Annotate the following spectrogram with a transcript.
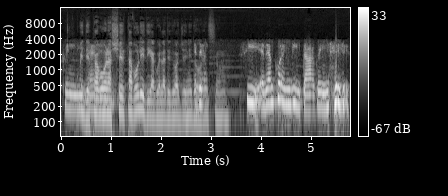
Quindi, quindi è, è proprio una scelta politica quella dei tuoi genitori, insomma. Sì, ed è ancora in vita, quindi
